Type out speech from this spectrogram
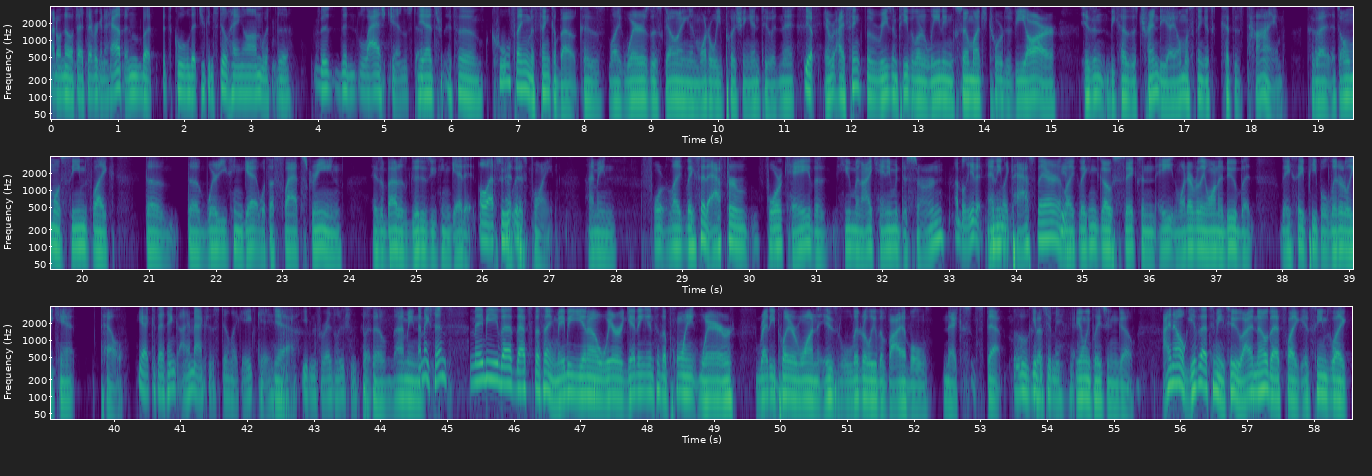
I don't know if that's ever going to happen, but it's cool that you can still hang on with the the the last gen stuff. Yeah, it's it's a cool thing to think about because like where is this going and what are we pushing into it? And it, Yep. it- I think the reason people are leaning so much towards VR isn't because it's trendy. I almost think it's because it's time. Because it almost seems like the the where you can get with a flat screen is about as good as you can get it Oh, absolutely. at this point. I mean, for like they said after 4K, the human eye can't even discern I believe it. any like past there and Yeah. like they can go six and eight and whatever they want to do but they say people literally can't tell yeah, because I think IMAX is still like 8K. like, Yeah. even for resolution. But so i mean that makes sense. maybe that that's the thing maybe you know we're getting into the point where ready player one is literally the viable next step Ooh, give it to me. the only place you can go i know give that to me too i know that's like it seems like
